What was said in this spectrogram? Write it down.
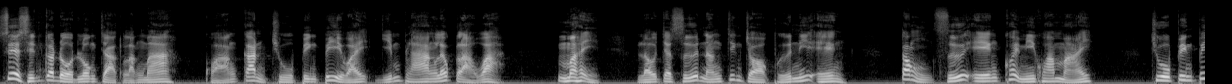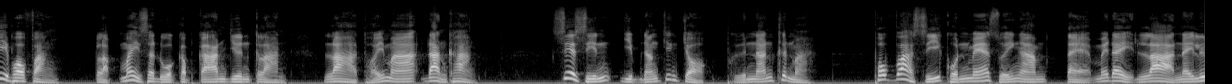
เสี้ยสินกระโดดลงจากหลังมา ขวางกั้นชูปิงปี้ไว้ ยิ้มพลางแล้วกล่าวว่า ไม่เราจะซื้อหนังจิ้งจอกผืนนี้เอง ต้องซื้อเองค่อยมีความหมาย ชูปิงปี้พอฟัง กลับไม่สะดวกกับการยืนกลาน ล่าถอยมาด้านข้าง เสี้ยสินหยิบหนังจิ้งจอกผืนนั้นขึ้นมา พบว่าสีขนแม้สวยงาม แต่ไม่ได้ล่าในฤ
